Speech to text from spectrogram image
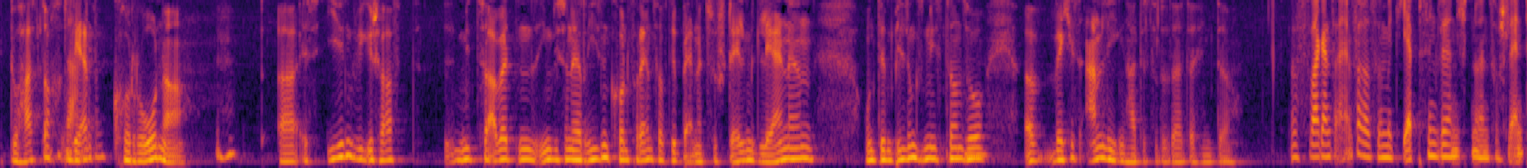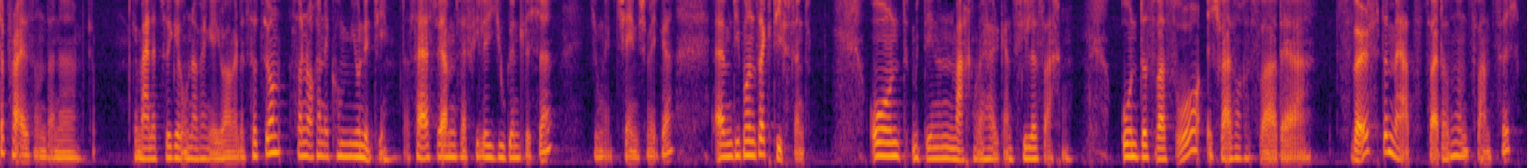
du hast doch während Corona mhm. äh, es irgendwie geschafft, mitzuarbeiten, irgendwie so eine Riesenkonferenz auf die Beine zu stellen mit Lernen und dem Bildungsminister und so. Mhm. Äh, welches Anliegen hattest du da dahinter? Das war ganz einfach. Also mit YEP sind wir nicht nur ein Social Enterprise und eine gemeinnützige, unabhängige Organisation, sondern auch eine Community. Das heißt, wir haben sehr viele Jugendliche, junge Changemaker, ähm, die bei uns aktiv sind. Und mit denen machen wir halt ganz viele Sachen. Und das war so, ich weiß noch, es war der 12. März 2020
